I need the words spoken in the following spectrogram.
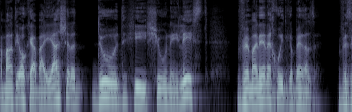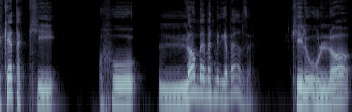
אמרתי, אוקיי, הבעיה של הדוד היא שהוא ניהיליסט, ומעניין איך הוא יתגבר על זה. וזה קטע, כי הוא לא באמת מתגבר על זה. כאילו הוא לא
